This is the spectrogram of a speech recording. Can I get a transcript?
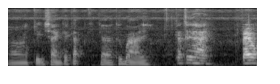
à, chuyển sang cái cách à, thứ ba đi. Cách thứ hai fail.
